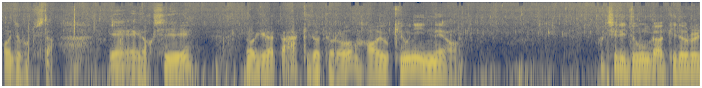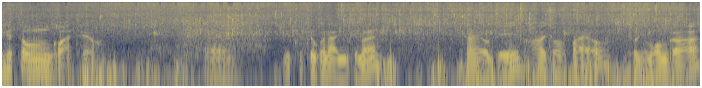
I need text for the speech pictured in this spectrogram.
어디 봅시다. 예, 역시 여기가 딱 기도터로, 아유, 기운이 있네요. 확실히 누군가 기도를 했던 것 같아요. 예, 입구 쪽은 아니지만, 자, 여기, 아, 저거 봐요. 저기 뭔가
